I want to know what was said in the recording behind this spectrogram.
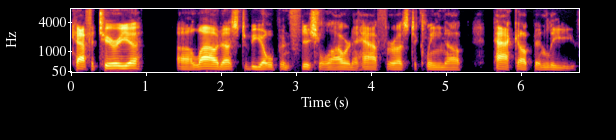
cafeteria, allowed us to be open for additional hour and a half for us to clean up, pack up, and leave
